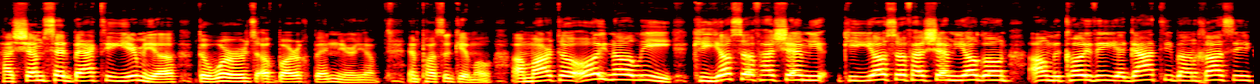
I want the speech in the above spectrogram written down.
Hashem said back to Yirmiyah the words of Baruch ben Neriah. And Pasuk Gimel, Amarta oy na li, ki Yosef Hashem, ki Yosef Hashem Yagon al Yagati Banchasi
